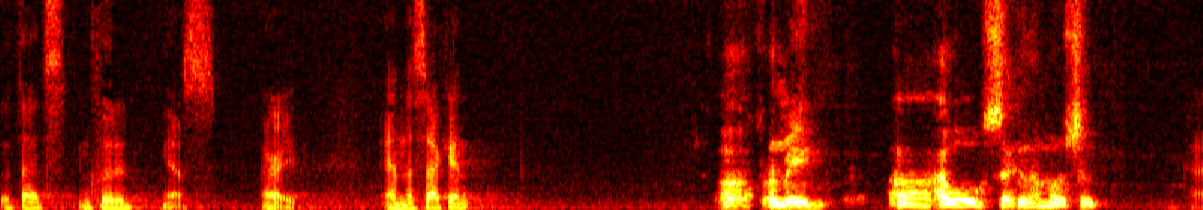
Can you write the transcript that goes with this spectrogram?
that that's included? Yes. All right. And the second? Uh, for me, uh, I will second that motion. Okay.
